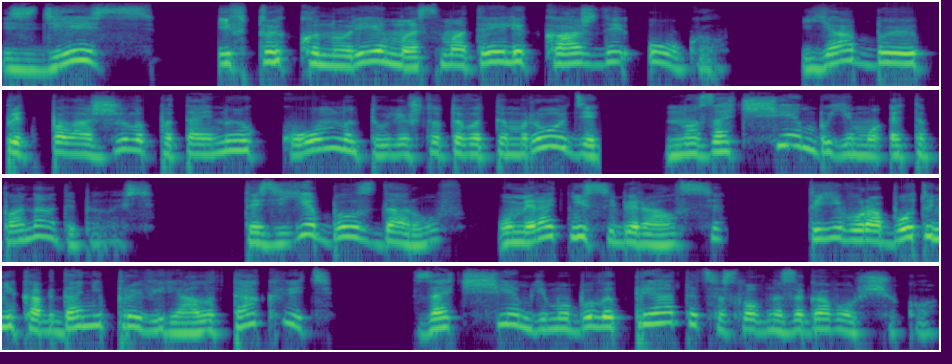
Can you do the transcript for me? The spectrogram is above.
«Здесь и в той конуре мы осмотрели каждый угол. Я бы предположила потайную комнату или что-то в этом роде, но зачем бы ему это понадобилось? Тазье был здоров, умирать не собирался. Ты его работу никогда не проверяла, так ведь? Зачем ему было прятаться, словно заговорщику?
